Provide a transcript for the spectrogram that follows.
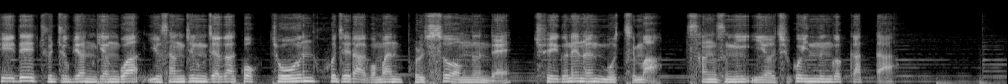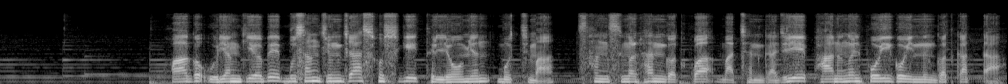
최대 주주 변경과 유상증자가 꼭 좋은 호재라고만 볼 수 없는데 최근에는 묻지마 상승이 이어지고 있는 것 같다. 과거 우량기업의 무상증자 소식이 들려오면 묻지마 상승을 한 것과 마찬가지의 반응을 보이고 있는 것 같다.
